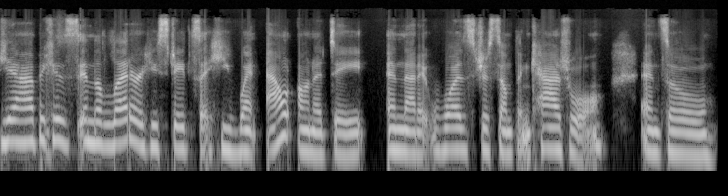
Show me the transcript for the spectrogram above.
Yeah, because in the letter he states that he went out on a date and that it was just something casual. And so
